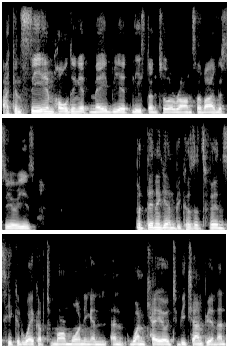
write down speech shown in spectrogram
I can see him holding it maybe at least until around Survivor Series. But then again, because it's Vince, he could wake up tomorrow morning and, and want KO to be champion. And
